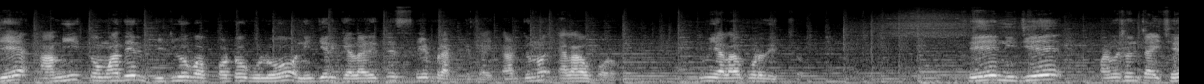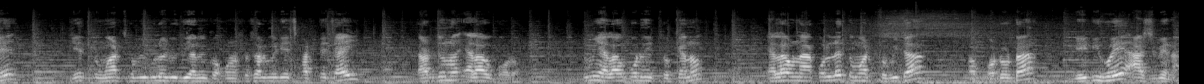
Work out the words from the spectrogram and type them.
যে, আমি তোমাদের ভিডিও বা ফটোগুলো নিজের গ্যালারিতে সেভ রাখতে চাই। তার জন্য অ্যালাউ করো। তুমি অ্যালাউ করে দিচ্ছ। সে নিজে পারমিশন চাইছে যে তোমার ছবিগুলো যদি আমি কখনো সোশ্যাল মিডিয়ায় ছাড়তে চাই, তার জন্য অ্যালাউ করো। তুমি অ্যালাউ করে দিচ্ছ কেন? অ্যালাউ না করলে তোমার ছবিটা বা ফটোটা রেডি হয়ে আসবে না।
